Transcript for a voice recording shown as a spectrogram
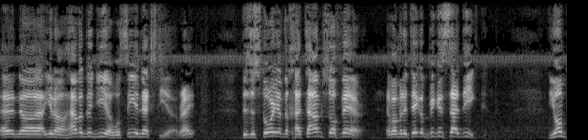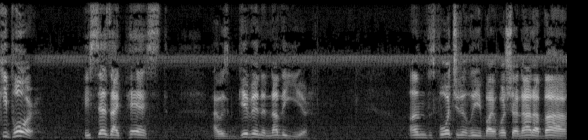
and uh, you know, have a good year. We'll see you next year, right? There's a story of the Khatam Sofer. If I'm going to take a bigger Sadiq, Yom Kippur, he says, I passed. I was given another year. Unfortunately, by Hoshana Rabbah,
